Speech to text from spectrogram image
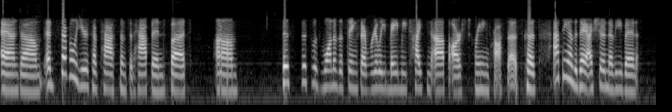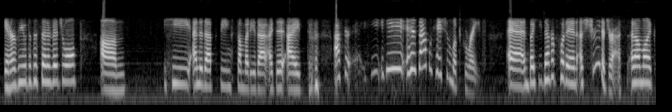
and um, and several years have passed since it happened, but um, this this was one of the things that really made me tighten up our screening process because at the end of the day, I shouldn't have even interviewed this individual. Um, he ended up being somebody that I did I after he he his application looked great. And but he never put in a street address. And I'm like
